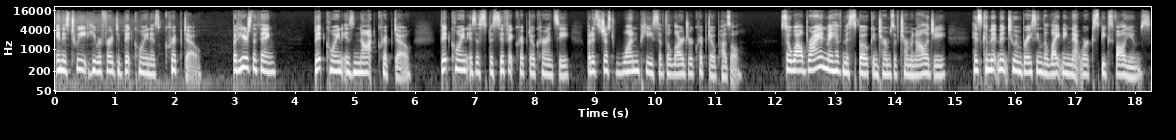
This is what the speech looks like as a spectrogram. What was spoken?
In his tweet, he referred to Bitcoin as crypto. But here's the thing Bitcoin is not crypto. Bitcoin is a specific cryptocurrency, but it's just one piece of the larger crypto puzzle. So while Brian may have misspoke in terms of terminology, his commitment to embracing the Lightning Network speaks volumes.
